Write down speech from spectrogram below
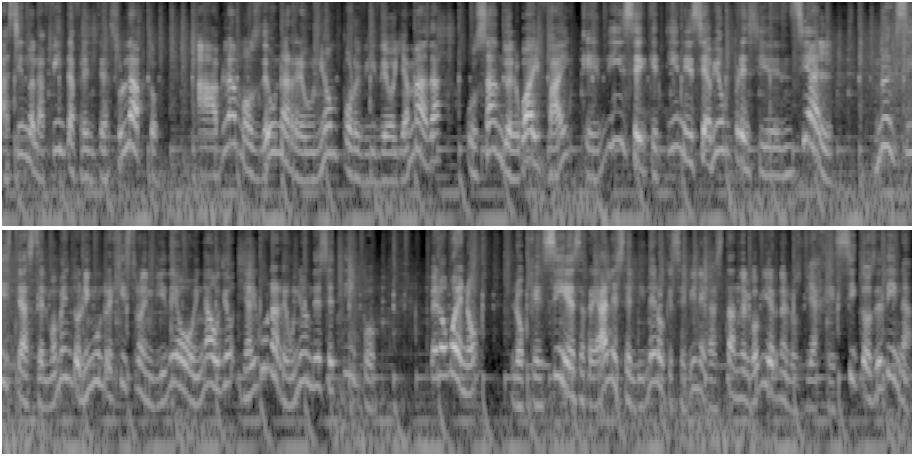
haciendo la finta frente a su laptop. Hablamos de una reunión por videollamada usando el Wi-Fi que dice que tiene ese avión presidencial. No existe hasta el momento ningún registro en video o en audio de alguna reunión de ese tipo. Pero bueno, lo que sí es real es el dinero que se viene gastando el gobierno en los viajecitos de Dina.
